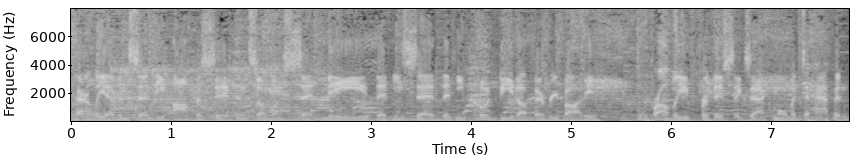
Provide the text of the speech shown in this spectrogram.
Apparently, Evan said the opposite, and someone sent me that he said that he could beat up everybody, probably for this exact moment to happen,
